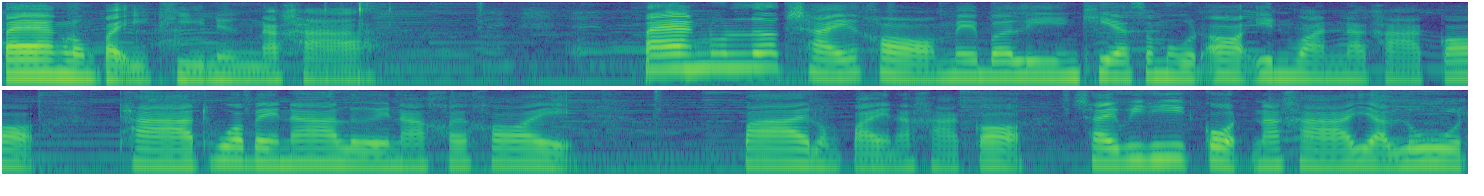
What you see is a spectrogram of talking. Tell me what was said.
แป้งลงไปอีกทีหนึ่งนะคะ แป้งนุ่นเลือกใช้ของ Maybelline Clear Smooth All in One นะคะ ก็ทาทั่วใบหน้าเลยนะ ค่อยๆ ป้ายลงไปนะคะ ก็ใช้วิธีกดนะคะ อย่าลูด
